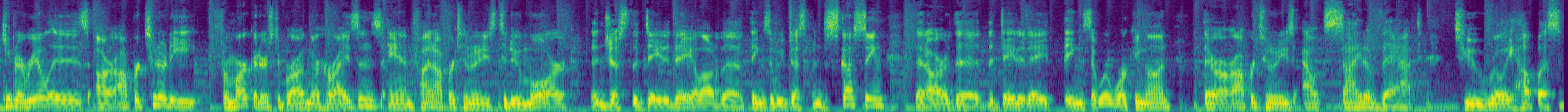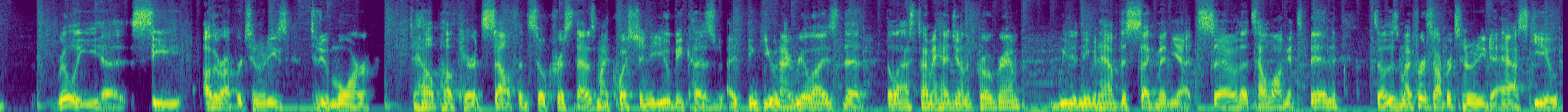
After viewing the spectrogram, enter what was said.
Keeping It Real is our opportunity for marketers to broaden their horizons and find opportunities to do more than just the day to day. A lot of the things that we've just been discussing that are the the day to day things that we're working on, there are opportunities outside of that to really help us really uh, see other opportunities to do more to help healthcare itself. And so, Chris, that is my question to you because I think you and I realized that the last time I had you on the program, we didn't even have this segment yet. So that's how long it's been. So this is my first opportunity to ask you.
